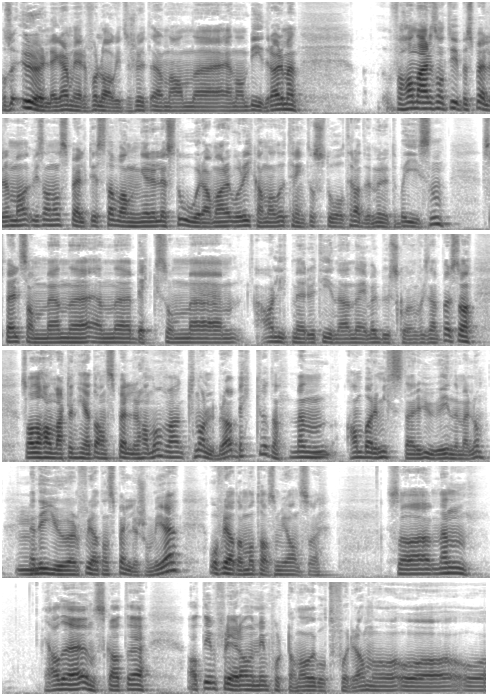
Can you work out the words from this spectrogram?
og så ødelegger han mer for laget til slutt enn han, uh, enn han bidrar. Men for han er en sånn type spiller som hvis han har spilt i Stavanger eller Storhamar, hvor ikke han hadde trengt å stå 30 minutter på isen, spilt sammen med en, en bekk som uh, har litt mer rutine enn Emil Buskoven f.eks., så, så hadde han vært en helt annen spiller, han òg. En knallbra bekk, vet du. Men han bare mister huet innimellom. Mm. Men det gjør han fordi at han spiller så mye, og fordi at han må ta så mye ansvar. Så, men jeg hadde ønska at, at flere av de importene hadde gått foran og, og, og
